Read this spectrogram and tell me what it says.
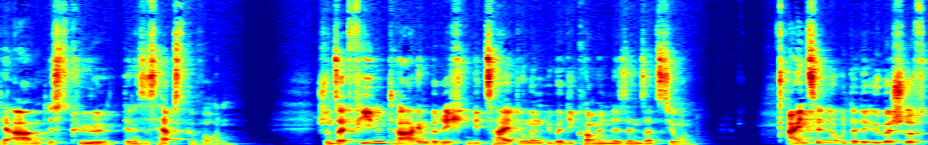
Der Abend ist kühl, denn es ist Herbst geworden. Schon seit vielen Tagen berichten die Zeitungen über die kommende Sensation. Einzelne unter der Überschrift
